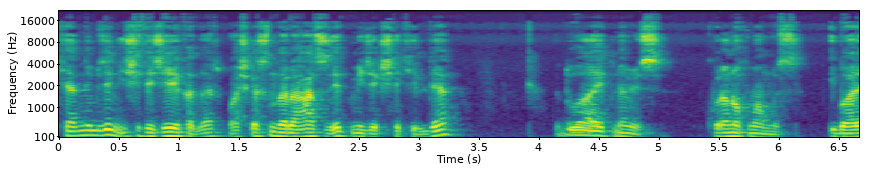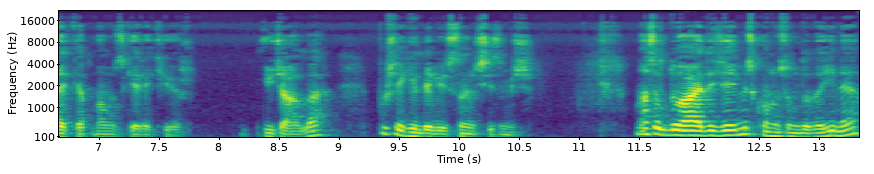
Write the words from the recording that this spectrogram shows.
kendimizin işiteceği kadar başkasını da rahatsız etmeyecek şekilde dua etmemiz, Kur'an okumamız, ibadet yapmamız gerekiyor. Yüce Allah bu şekilde bir sınır çizmiş. Nasıl dua edeceğimiz konusunda da yine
